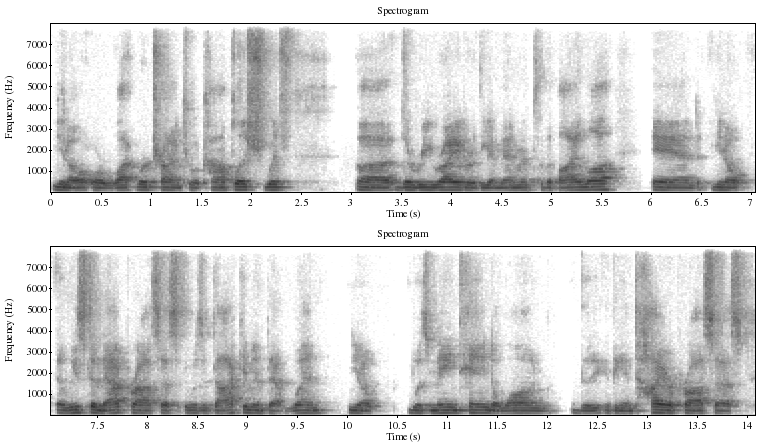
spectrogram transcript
you know, or what we're trying to accomplish with uh, the rewrite or the amendment to the bylaw. And you know, at least in that process, it was a document that went, you know, was maintained along the the entire process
